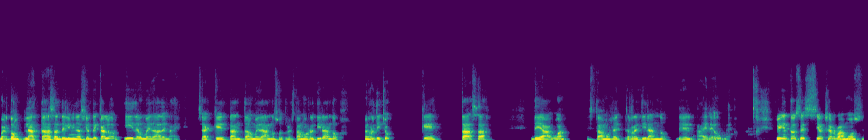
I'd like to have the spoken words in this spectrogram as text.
perdón, las tasas de eliminación de calor y de humedad del aire. O sea, qué tanta humedad nosotros estamos retirando. Mejor dicho, qué tasa de agua estamos retirando del aire húmedo. Bien, entonces si observamos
